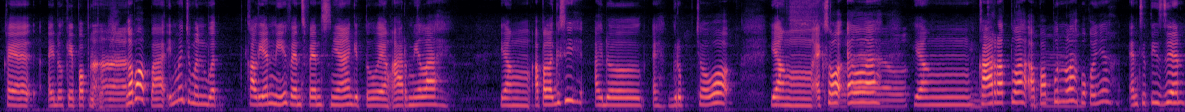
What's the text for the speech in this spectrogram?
kayak idol K-pop gitu. Nggak apa-apa ini mah cuman buat kalian nih fans-fansnya gitu yang army lah yang apalagi sih idol eh grup cowok yang EXO-L lah yang karat lah apa pun lah pokoknya NCTzen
